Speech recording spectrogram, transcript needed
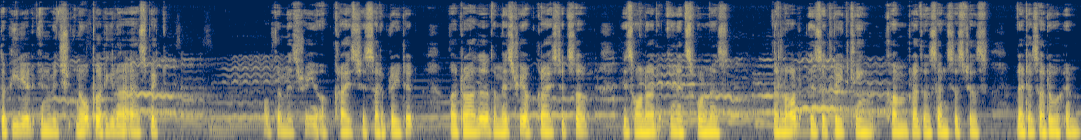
the period in which no particular aspect of the mystery of Christ is celebrated, but rather the mystery of Christ itself is honored in its fullness. The Lord is a great King. Come, brothers and sisters, let us adore him.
